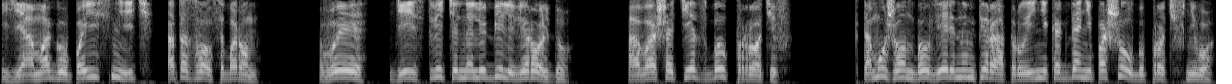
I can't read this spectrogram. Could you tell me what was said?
«Я могу пояснить», — отозвался барон. «Вы действительно любили Верольду, а ваш отец был против. К тому же он был верен императору и никогда не пошел бы против него.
